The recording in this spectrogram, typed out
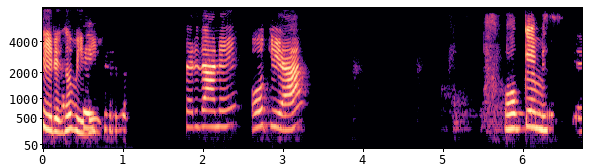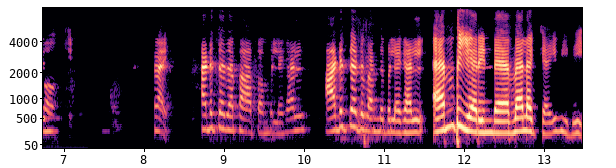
திருகு விதி. சரிதானே? ஓகேயா ஓகே மிஸ் அடுத்தத பாப்போம் பிள்ளைகள். அடுத்தது வந்து பிள்ளைகள் ஆம்பியரின் விளக்கை விதி.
